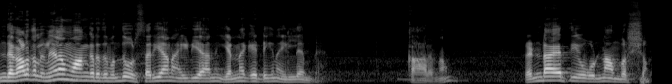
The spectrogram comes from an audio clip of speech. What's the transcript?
இந்த காலத்தில் நிலம் வாங்குறது வந்து ஒரு சரியான ஐடியான்னு என்ன கேட்டிங்கன்னா இல்லைம்பேன் காரணம் ரெண்டாயிரத்தி ஒன்றாம் வருஷம்.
